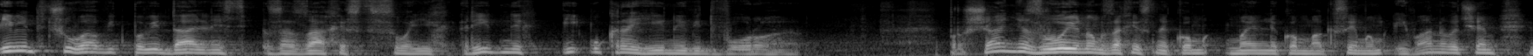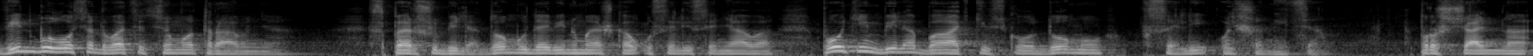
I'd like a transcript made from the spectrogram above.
і відчував відповідальність за захист своїх рідних і України від ворога. Прощання з воїном-захисником Мельником Максимом Івановичем відбулося 27 травня. Спершу біля дому, де він мешкав у селі Синява, потім біля батьківського дому в селі Ольшаниця. Прощальна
